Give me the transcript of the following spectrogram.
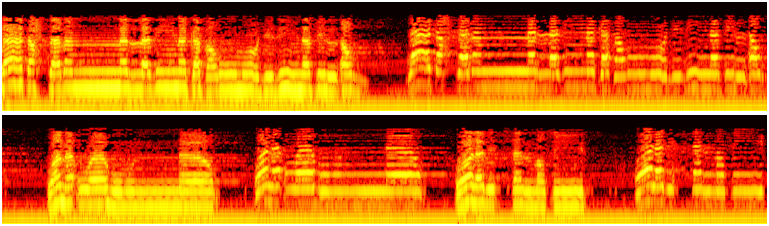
لا تحسبن الذين كفروا معجزين في الأرض. لا تحسبن الذين كفروا معجزين في الأرض. ومأواهم النار. ومأواهم النار. ولبئس المصير. ولبئس المصير.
